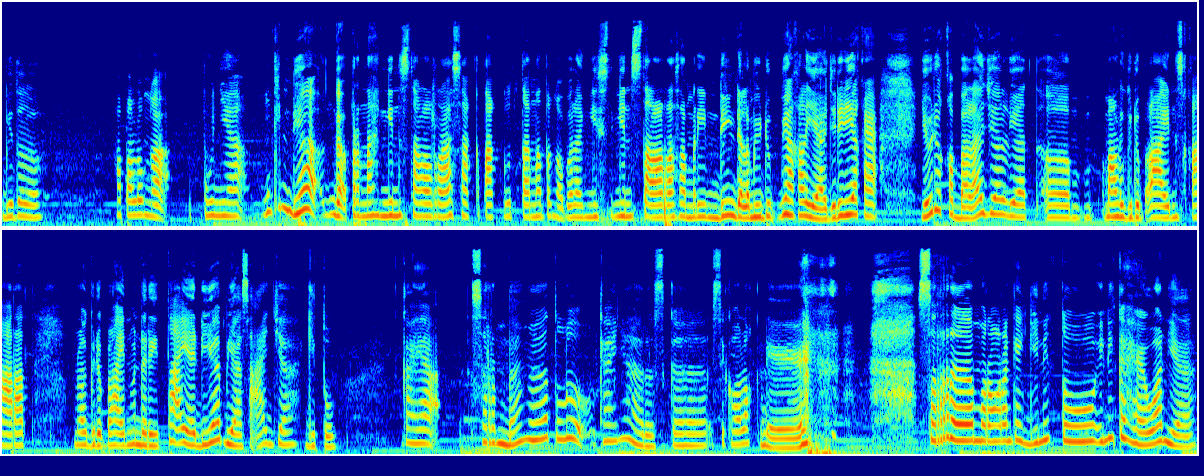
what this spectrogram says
gitu loh. Apa lo nggak punya mungkin dia nggak pernah nginstal rasa ketakutan atau nggak pernah nginstal rasa merinding dalam hidupnya kali ya. Jadi dia kayak ya udah kebal aja lihat um, makhluk hidup lain sekarat makhluk hidup lain menderita ya dia biasa aja gitu. Kayak serem banget. Lu kayaknya harus ke psikolog deh. Serem orang-orang kayak gini tuh. Ini ke hewan ya.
